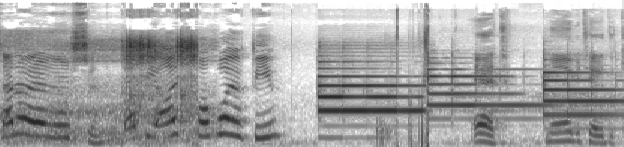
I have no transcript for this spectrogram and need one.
Sen öyle dursun. Kapıyı aç kafa yapayım. Evet. Bunu bitirdik.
